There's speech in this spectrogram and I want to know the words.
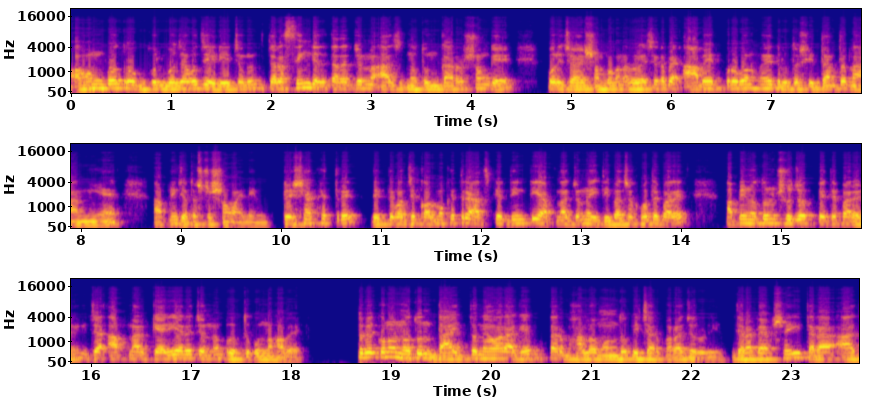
অহংবোধ ও ভুল বোঝাবুঝি এড়িয়ে চলুন। যারা সিঙ্গেল তাদের জন্য আজ নতুন কারোর সঙ্গে পরিচয়ের সম্ভাবনা রয়েছে। তবে আবেগপ্রবণ হয়ে দ্রুত সিদ্ধান্ত না নিয়ে আপনি যথেষ্ট সময় নিন। পেশা ক্ষেত্রে দেখতে পাচ্ছি কর্মক্ষেত্রে আজকের দিনটি আপনার জন্য ইতিবাচক হতে পারে। আপনি নতুন সুযোগ পেতে পারেন, যা আপনার ক্যারিয়ারের জন্য গুরুত্বপূর্ণ হবে। তবে কোনো নতুন দায়িত্ব নেওয়ার আগে তার ভালো মন্দ বিচার করা জরুরি। যারা ব্যবসায়ী, তারা আজ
